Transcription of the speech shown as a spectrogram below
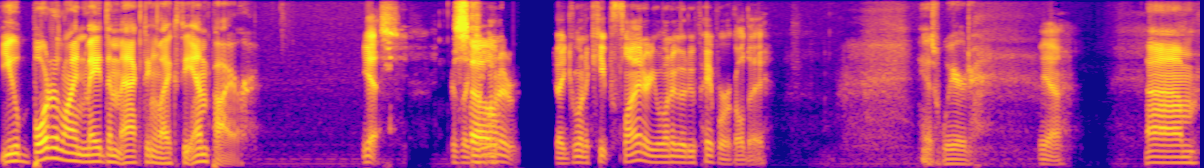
You borderline made them acting like the Empire. Yes, it's like So- you want to like you want to keep flying or you want to go do paperwork all day. It's weird. Yeah, Um,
